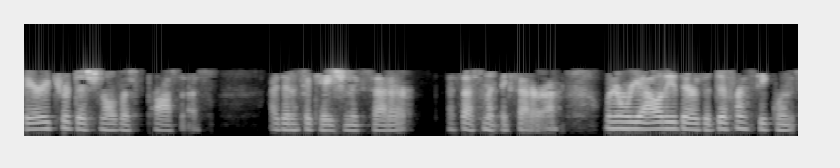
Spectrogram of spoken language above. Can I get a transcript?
very traditional risk process, identification, etc., assessment, etc., when in reality there is a different sequence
